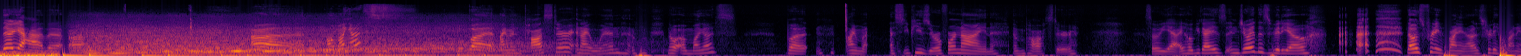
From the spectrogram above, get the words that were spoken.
there you have it. Um, uh, Among Us, but I'm imposter and I win. no, Among Us, but I'm SCP-049 imposter. So yeah, I hope you guys enjoyed this video. that was pretty funny. That was pretty funny.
